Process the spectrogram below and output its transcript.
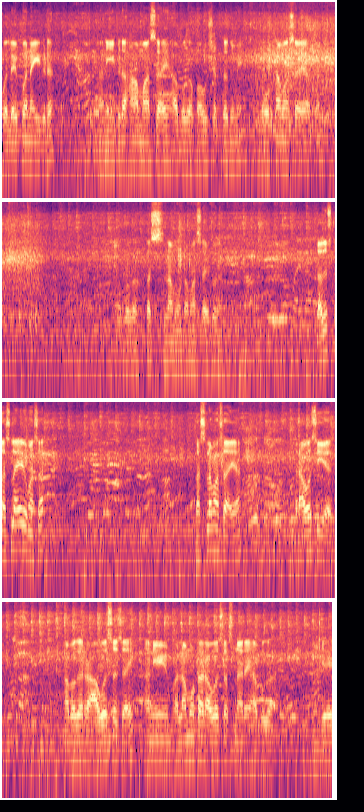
फलय पण आहे इकडं. आणि इकडं हा मासा आहे. हा बघा पाहू शकता तुम्ही. मोठा मासा आहे आपण बघा कसला मोठा मासा आहे बघा. दादूस कसला आहे मासा? कसला मासा आहे हा? रावसही आहे. हा बघा रावसच आहे आणि भला मोठा रावस असणार आहे हा बघा. म्हणजे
